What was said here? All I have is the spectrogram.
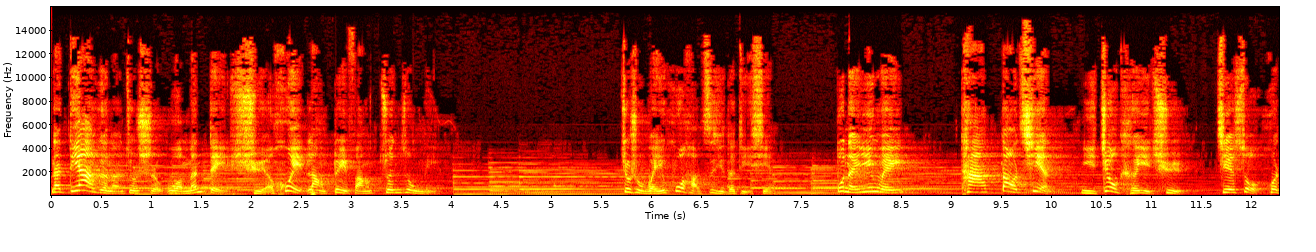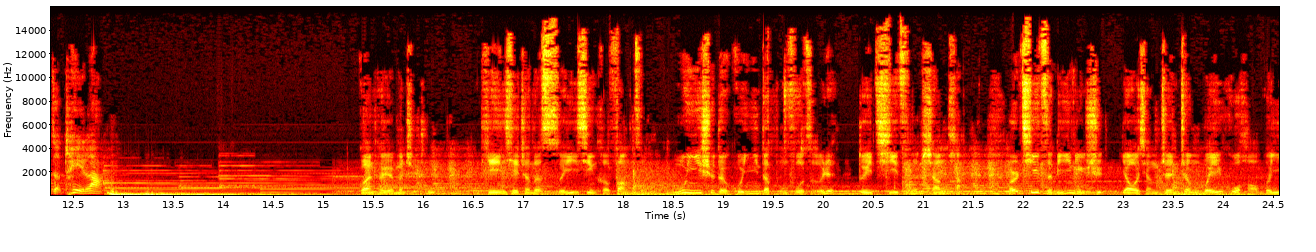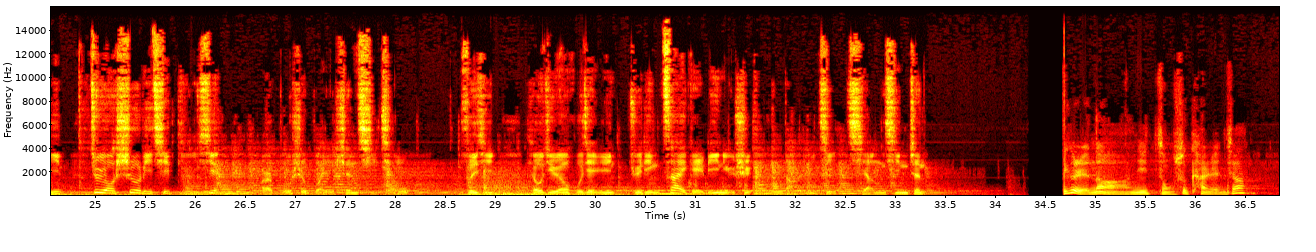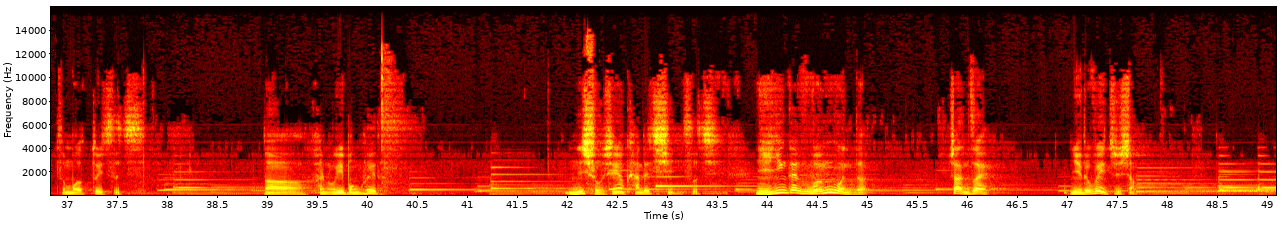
那第二个呢，就是我们得学会让对方尊重你，就是维护好自己的底线，不能因为他道歉，你就可以去接受或者退让。观察员们指出。田先生的随性和放纵，无疑是对婚姻的不负责任，对妻子的伤害。而妻子李女士要想真正维护好婚姻，就要设立起底线，而不是委身乞求。随即，调解员胡建云决定再给李女士打一剂强心针。一个人呢，你总是看人家怎么对自己，那很容易崩溃的。你首先要看得起你自己，你应该稳稳的站在。你的位置上，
